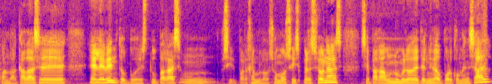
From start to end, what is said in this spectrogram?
cuando acabas eh, el evento, pues tú pagas, un, si por ejemplo somos seis personas, se paga un número determinado por comensal,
